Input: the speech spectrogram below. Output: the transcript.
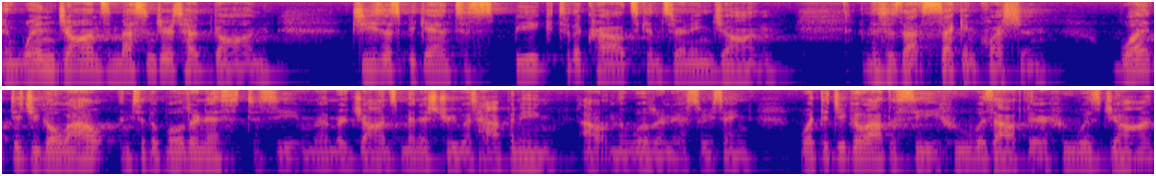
And when John's messengers had gone, Jesus began to speak to the crowds concerning John. And this is that second question. What did you go out into the wilderness to see? Remember, John's ministry was happening out in the wilderness. So he's saying, What did you go out to see? Who was out there? Who was John?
